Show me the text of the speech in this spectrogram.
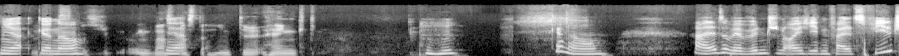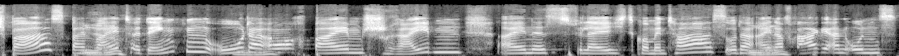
Mhm. Ja, genau. Was, ja. was dahinter hängt. Mhm. Genau. Also, wir wünschen euch jedenfalls viel Spaß beim ja. Weiterdenken oder mhm. auch beim Schreiben eines vielleicht Kommentars oder ja. einer Frage an uns.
